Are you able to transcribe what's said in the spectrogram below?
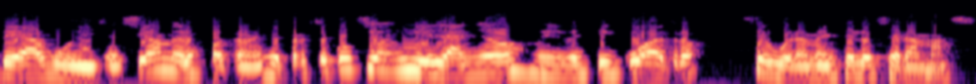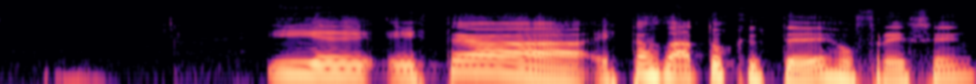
de agudización de los patrones de persecución y el año 2024 seguramente lo será más. Y eh, estos datos que ustedes ofrecen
